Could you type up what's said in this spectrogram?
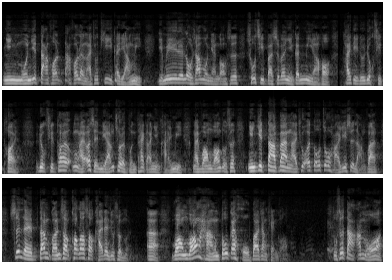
人門一打開，打開嚟我就提一個兩米，因為羅沙湖人講是初七八十萬人嘅米啊，嗬，睇地都六七台，六七台我一成量出來本太家人開米，我往往都是人一打扮，我就要多做下一是冷飯，是嚟擔管所靠老所開的就出門，啊，往往行到個河壩上天光。都是打按摩啊！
